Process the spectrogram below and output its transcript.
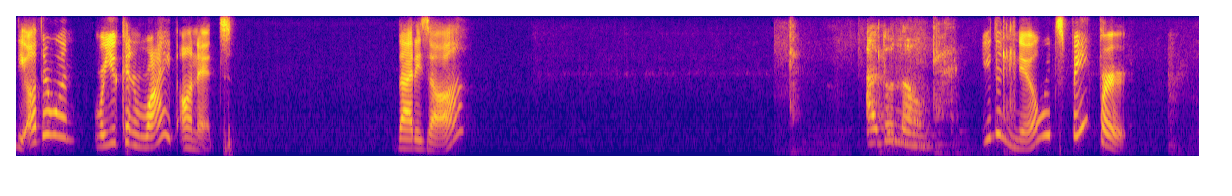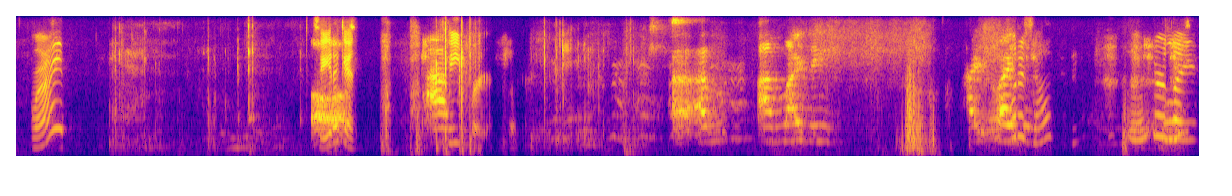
the other one where you can write on it. That is a I don't know. you don't know it's paper. Right? Say it Oh, again. I'm, Paper. Uh, I'm, I'm writing. I'm What is that? You're like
